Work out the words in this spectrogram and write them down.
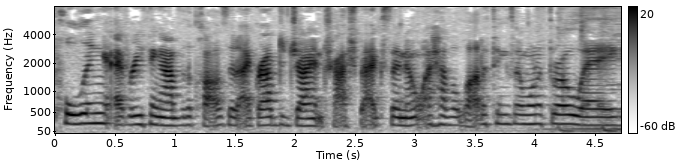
pulling everything out of the closet. I grabbed a giant trash bag because I know I have a lot of things I wanna throw away.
